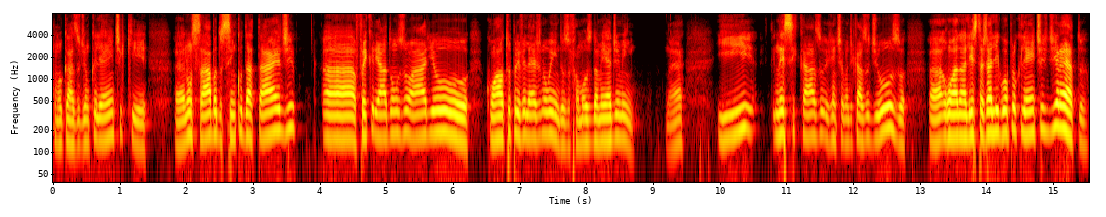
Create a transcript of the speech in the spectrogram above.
no caso de um cliente que, é, num sábado, 5 da tarde, uh, foi criado um usuário com alto privilégio no Windows, o famoso domain admin. Né? E, nesse caso, a gente chama de caso de uso, uh, o analista já ligou para o cliente direto.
